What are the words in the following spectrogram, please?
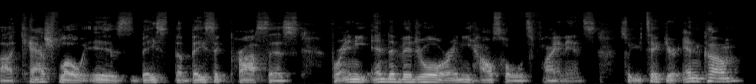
Uh, cash flow is base the basic process for any individual or any household's finance. So you take your income,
